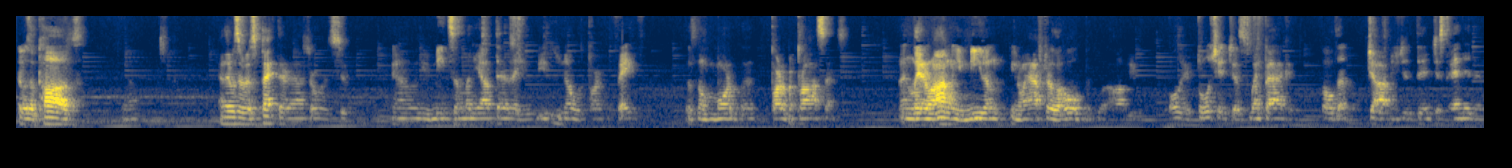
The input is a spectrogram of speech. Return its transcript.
there was a pause you know. And there was a respect there afterwards too. You know, you meet somebody out there that you, you, you know was part of the faith. There's no more part of the process. And later on, when you meet them, you know, after the whole all your bullshit just went back, and all the job you just did just ended, and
